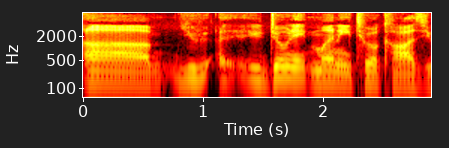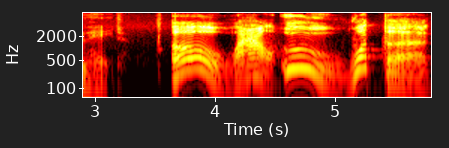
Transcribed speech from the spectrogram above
um, you, uh, you donate money to a cause you hate. Oh wow! Ooh, what the?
